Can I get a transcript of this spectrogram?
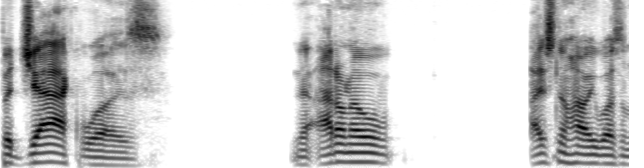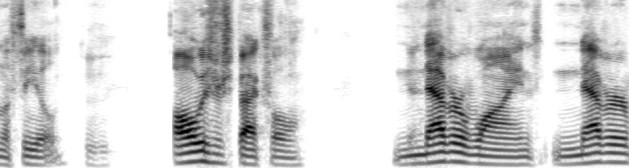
but Jack was. Now, I don't know I just know how he was on the field. Mhm. Always respectful, Yeah. never whined, never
